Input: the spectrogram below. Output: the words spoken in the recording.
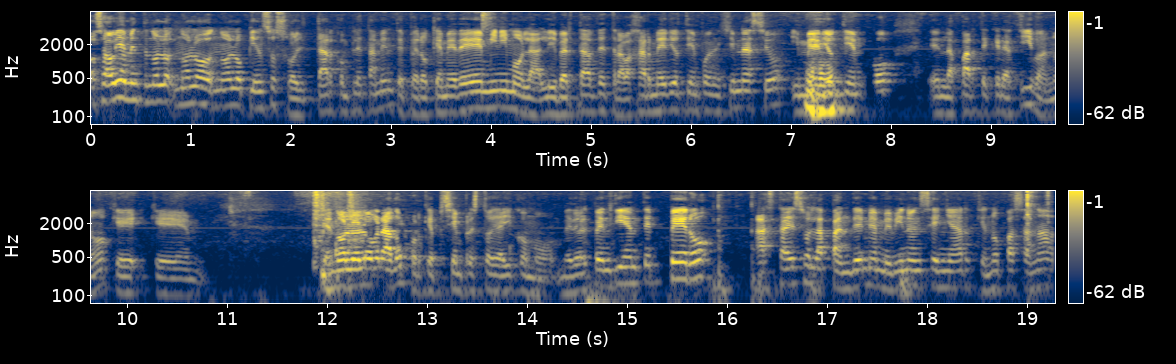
o sea obviamente no lo, no, lo, no lo pienso soltar completamente, pero que me dé mínimo la libertad de trabajar medio tiempo en el gimnasio y medio tiempo en la parte creativa, ¿no? Que, que, que, no lo he logrado porque siempre estoy ahí como medio al pendiente, pero hasta eso la pandemia me vino a enseñar que no pasa nada,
